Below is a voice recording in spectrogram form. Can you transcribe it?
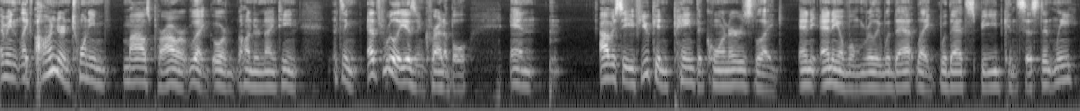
I mean, like 120 miles per hour, like or 119. That's in, that's really is incredible, and obviously if you can paint the corners like any any of them really with that like with that speed consistently,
